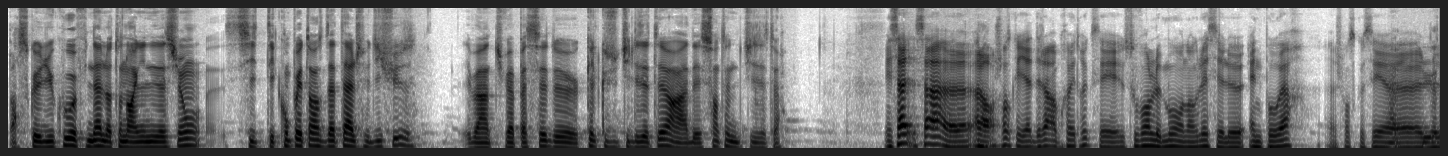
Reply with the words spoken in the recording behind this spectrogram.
Parce que du coup, au final, dans ton organisation, si tes compétences data elles se diffusent, eh ben, tu vas passer de quelques utilisateurs à des centaines d'utilisateurs. Mais ça, ça euh, alors je pense qu'il y a déjà un premier truc, c'est souvent le mot en anglais, c'est le empower. Euh, je pense que c'est euh, le,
